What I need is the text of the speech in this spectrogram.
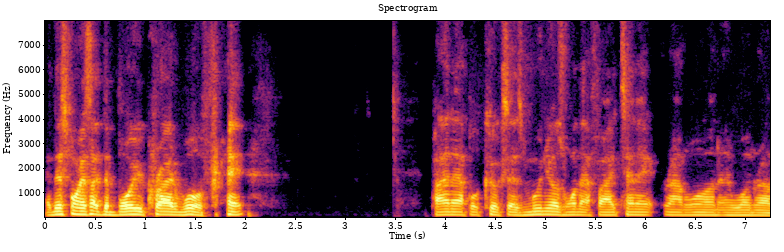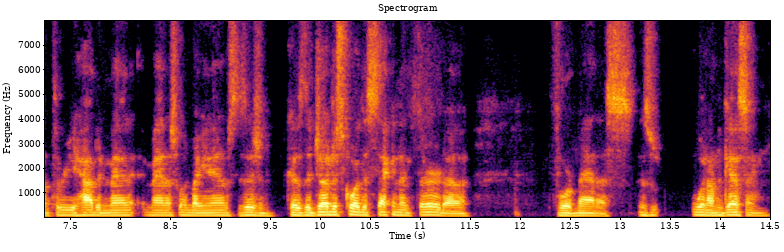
At this point, it's like the boy who cried wolf, right? Pineapple Cook says Munoz won that fight 10 8 round one and one round three. How did Man- Maness win by unanimous decision? Because the judges scored the second and third uh, for Maness, is what I'm guessing.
